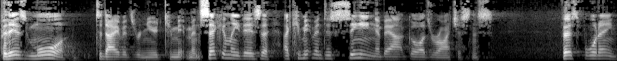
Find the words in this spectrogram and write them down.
But there's more to David's renewed commitment. Secondly, there's a, a commitment to singing about God's righteousness. Verse 14.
